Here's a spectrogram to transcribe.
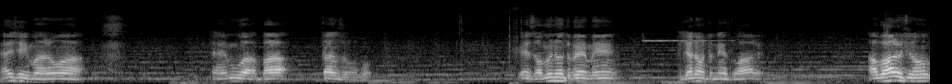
အဲ့ဒီအချိန်မှာတော့အဲမှုကဘာတန်းစောပေါ့ကဲဇော်မင်းတို့တပည့်မင်းရတော့တနေ့သွားတယ်အဘာလို့ကျွန်တော်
